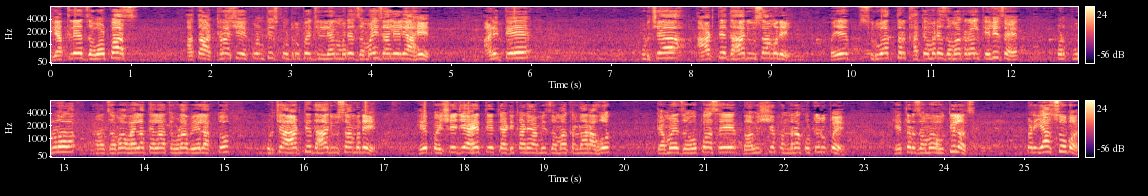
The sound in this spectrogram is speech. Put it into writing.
यातले जवळपास आता अठराशे एकोणतीस कोटी रुपये जिल्ह्यांमध्ये जमाई झालेले आहेत. आणि ते पुढच्या आठ ते दहा दिवसामध्ये म्हणजे सुरुवात तर खात्यामध्ये जमा करायला केलीच आहे पण पूर्ण जमा व्हायला त्याला तेवढा वेळ लागतो. पुढच्या आठ ते दहा दिवसामध्ये हे पैसे जे आहेत ते त्या ठिकाणी आम्ही जमा करणार आहोत. त्यामुळे जवळपास हे बावीसशे पंधरा कोटी रुपये हे तर जमा होतीलच. पण यासोबत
